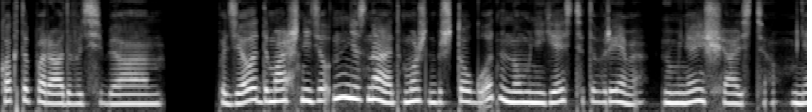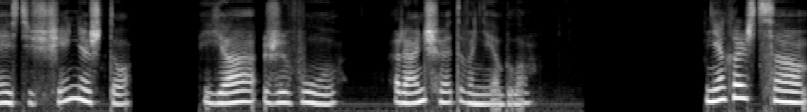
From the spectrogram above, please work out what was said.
как-то порадовать себя, поделать домашние дела. Ну, не знаю, это может быть что угодно, но у меня есть это время. И у меня есть счастье. У меня есть ощущение, что я живу. Раньше этого не было. Мне кажется,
